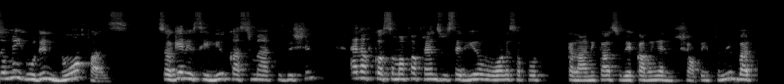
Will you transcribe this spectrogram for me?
so many who didn't know of us. So again, you see new customer acquisition, and of course, some of our friends who said, you know, we want to support Kalaneca, so we're coming and shopping from you. But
